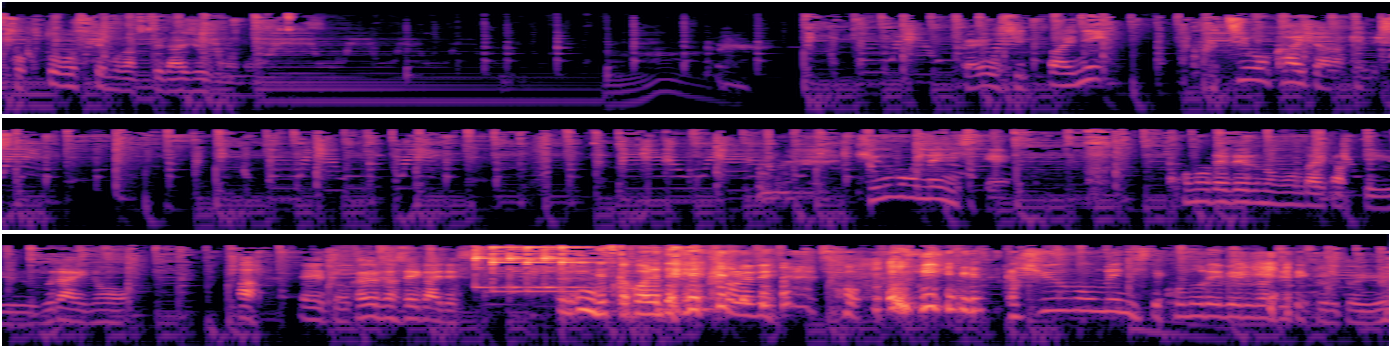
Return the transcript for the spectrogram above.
う即答してもらって大丈夫なものです。か絵を失敗に口を書いただけでした。9問目にして、このレベルの問題かっていうぐらいの、あ、えっ、と、かよりさん正解です。いいんですかこれで？これで、そう。え、いいですか？9問目にしてこのレベルが出てくるという、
